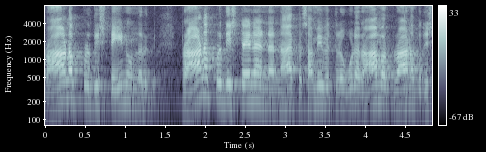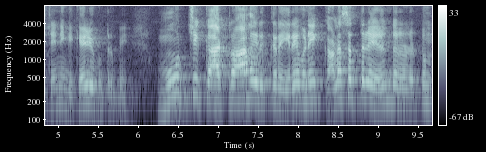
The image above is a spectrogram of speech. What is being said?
பிராண பிரதிஷ்டைன்னு ஒன்று இருக்கு. பிராண பிரதிஷ்டைன்னா என்னன்னா இப்போ சமீபத்தில் கூட ராமர் பிராண பிரதிஷ்டைன்னு நீங்க கேள்விப்பட்டிருப்பீங்க. மூச்சு காற்றாக இருக்கிற இறைவனை கலசத்தில் எழுந்தருளட்டும்.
